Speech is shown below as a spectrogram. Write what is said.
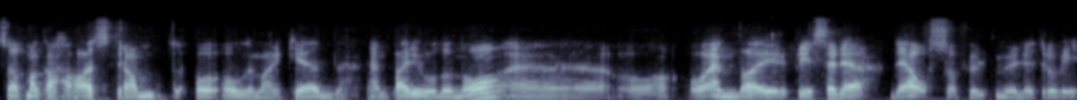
så at man kan ha et stramt oljemarked en periode nå, eh, og, enda høyere priser, det, er også fullt mulig, tror vi.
